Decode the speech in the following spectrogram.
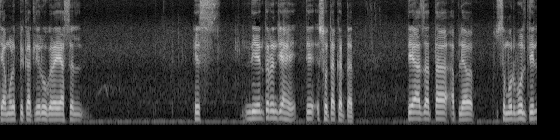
त्यामुळे पिकातली रोगराई असेल हे स- नियंत्रण जे आहे ते स्वतः करतात. ते आज आता आपल्यासमोर बोलतील.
